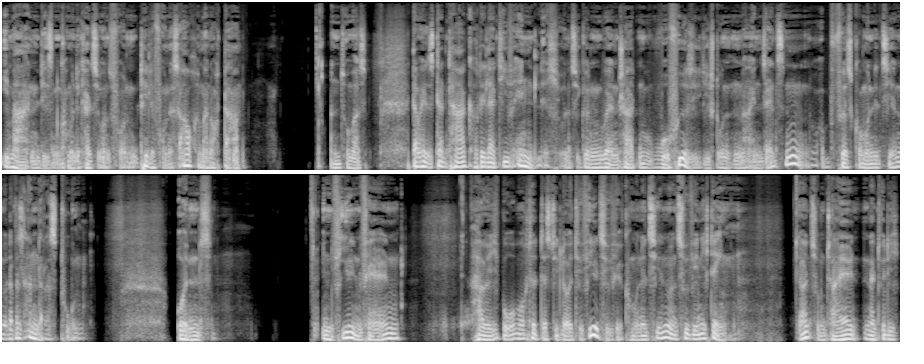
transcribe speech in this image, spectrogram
immer an diesen Kommunikationsformen. Telefon ist auch immer noch da. Und sowas. Dabei ist der Tag relativ endlich und Sie können nur entscheiden, wofür Sie die Stunden einsetzen, ob fürs Kommunizieren oder was anderes tun. Und in vielen Fällen habe ich beobachtet, dass die Leute viel zu viel kommunizieren und zu wenig denken. Ja, zum Teil natürlich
